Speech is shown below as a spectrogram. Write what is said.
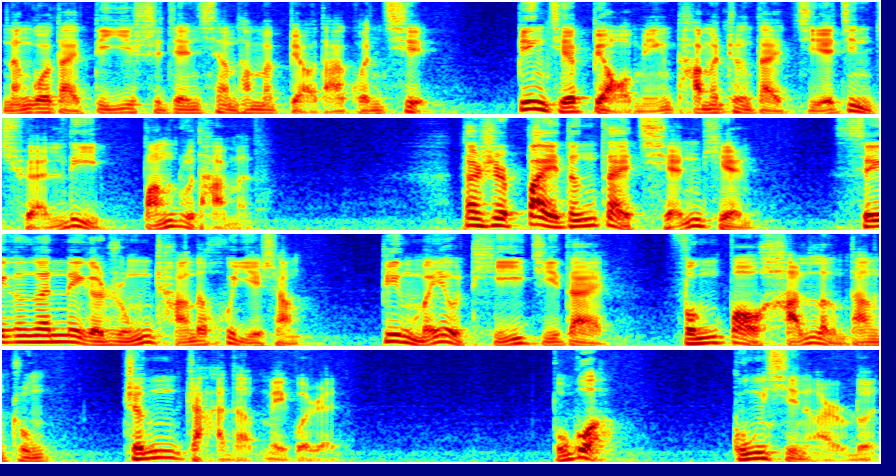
能够在第一时间向他们表达关切，并且表明他们正在竭尽全力帮助他们。但是，拜登在前天。CNN 那个冗长的会议上，并没有提及在风暴寒冷当中挣扎的美国人。不过，公心而论，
